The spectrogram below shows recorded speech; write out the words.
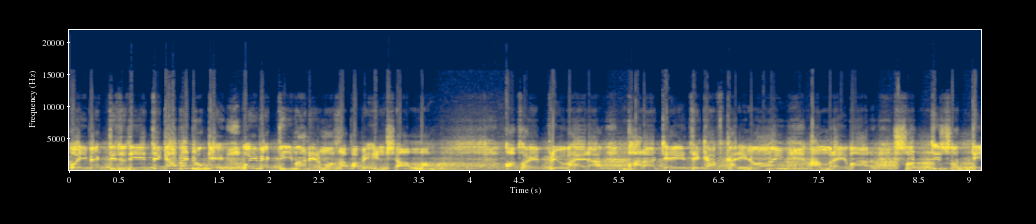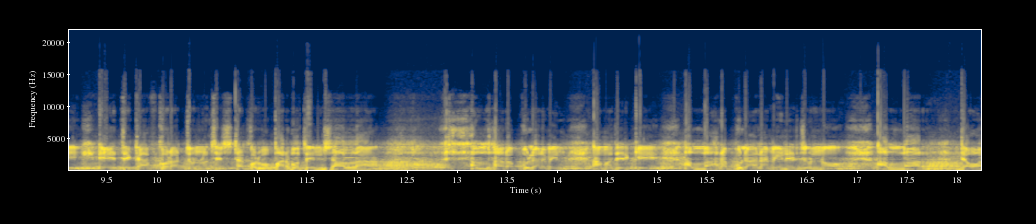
ওই ব্যক্তি যদি এতে কাপে ঢুকে ওই ব্যক্তি ইমানের মজা পাবে, ইনশাআল্লাহ। অতএব প্রিয় ভাইরা ভাড়াটে এতে কাফকারী নয়, আমরা এবার সত্যি সত্যি এতে কাফ করার জন্য চেষ্টা করব। পারব তো ইনশাআল্লাহ? আল্লাহ রাব্বুল আলামিন আমাদেরকে, আল্লাহ রাব্বুল আলামিনের জন্য আল্লাহর দেওয়া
